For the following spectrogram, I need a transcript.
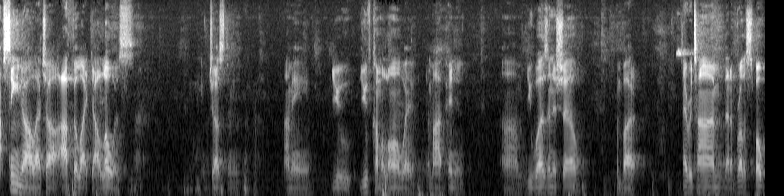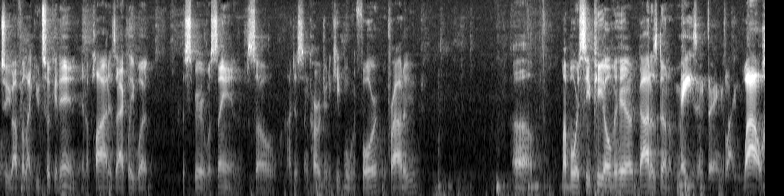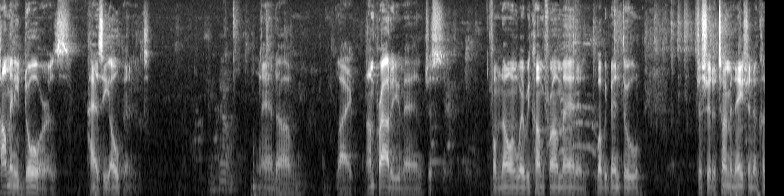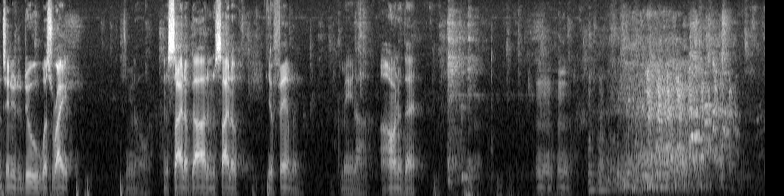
I've seen y'all at y'all. I feel like y'all lowest. Justin, I mean, you you've come a long way, in my opinion. Um, you was in a shell, but every time that a brother spoke to you, I feel like you took it in and applied exactly what the Spirit was saying. So I just encourage you to keep moving forward. I'm proud of you. Uh, my boy CP over here, God has done amazing things. Like, wow, how many doors has He opened? And um, like, I'm proud of you, man. Just from knowing where we come from, man, and what we've been through. Just your determination to continue to do what's right you know, in the sight of God and the sight of your family. I mean, uh, I honor that. Hmm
